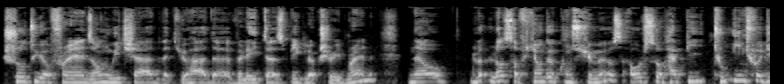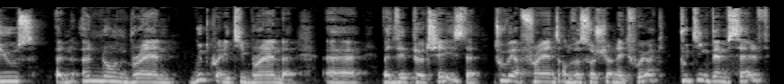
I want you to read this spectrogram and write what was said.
show to your friends on WeChat that you had uh, the latest big luxury brand. Now, lots of younger consumers are also happy to introduce an unknown brand, good quality brand uh, that they purchased to their friends on the social network, putting themselves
